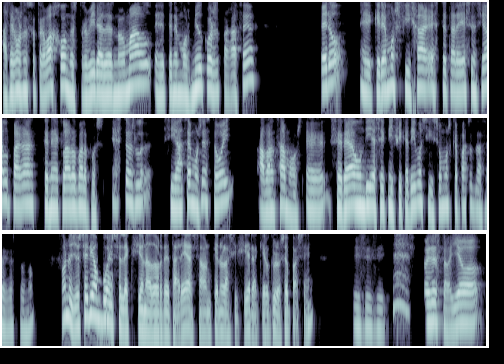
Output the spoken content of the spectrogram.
Hacemos nuestro trabajo, nuestra vida es normal, eh, tenemos mil cosas para hacer, pero eh, queremos fijar esta tarea esencial para tener claro, vale, pues esto es si hacemos esto hoy, avanzamos. será un día significativo si somos capaces de hacer esto, ¿no? Bueno, yo sería un buen seleccionador de tareas, aunque no las hiciera, quiero que lo sepas, ¿eh? Sí, sí, sí. Pues esto, yo,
